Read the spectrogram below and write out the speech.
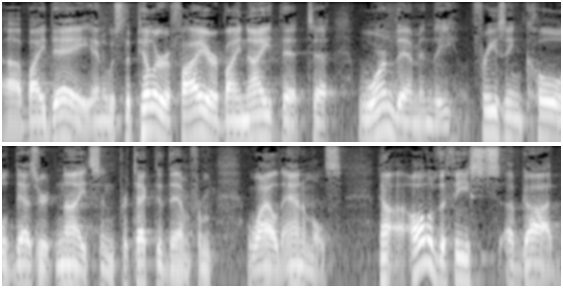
Uh, by day, and it was the pillar of fire by night that uh, warmed them in the freezing cold desert nights and protected them from wild animals. Now, all of the feasts of God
